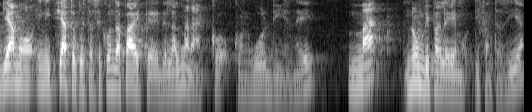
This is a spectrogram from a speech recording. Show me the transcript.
Abbiamo iniziato questa seconda parte dell'almanacco con Walt Disney, ma non vi parleremo di fantasia,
